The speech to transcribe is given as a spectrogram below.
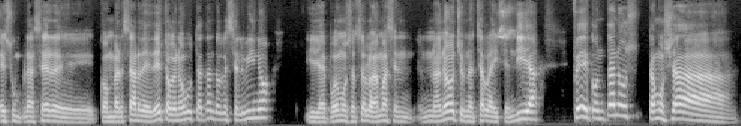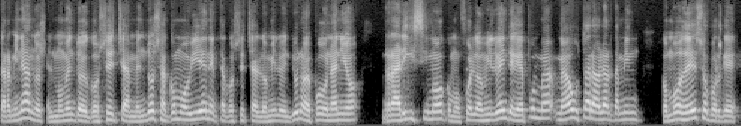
Es un placer eh, conversar de, de esto que nos gusta tanto, que es el vino, y ya podemos hacerlo además en, en una noche, una charla distendida. Fede, contanos, estamos ya terminando el momento de cosecha en Mendoza. ¿Cómo viene esta cosecha del 2021 después de un año rarísimo como fue el 2020? Que después me, me va a gustar hablar también con vos de eso porque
